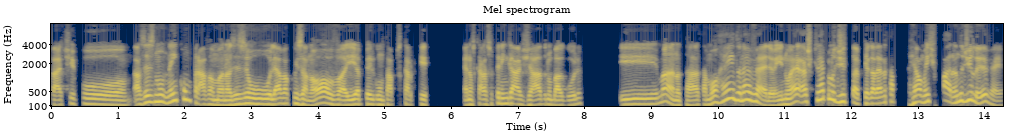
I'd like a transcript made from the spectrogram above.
Pra, tipo. Às vezes não, nem comprava, mano. Às vezes eu olhava coisa nova, ia perguntar pros caras, porque eram uns caras super engajados no bagulho. E, mano, tá, tá morrendo, né, velho? E não é. Acho que não é pelo digital, é porque a galera tá realmente parando de ler, velho.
